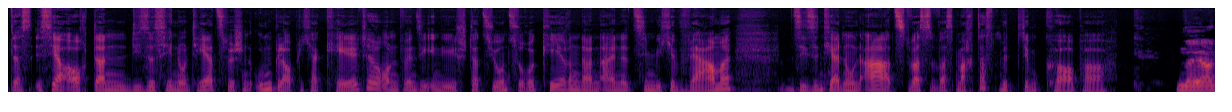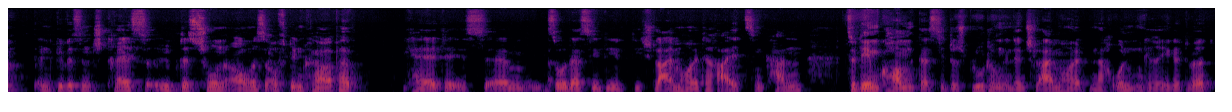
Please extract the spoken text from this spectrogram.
das ist ja auch dann dieses Hin und Her zwischen unglaublicher Kälte und wenn Sie in die Station zurückkehren, dann eine ziemliche Wärme. Sie sind ja nun Arzt. Was, was macht das mit dem Körper? Naja, einen gewissen Stress übt es schon aus auf den Körper. Kälte ist ähm, so, dass sie die, die Schleimhäute reizen kann. Zudem kommt, dass die Durchblutung in den Schleimhäuten nach unten geregelt wird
